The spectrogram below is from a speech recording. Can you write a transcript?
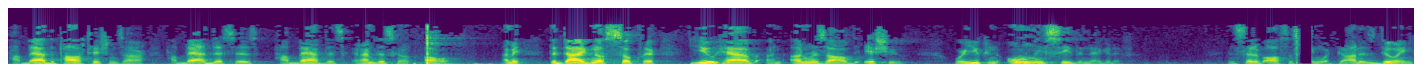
how bad the politicians are, how bad this is, how bad this, and I'm just going, oh. I mean, the diagnosis is so clear. You have an unresolved issue where you can only see the negative instead of also seeing what God is doing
